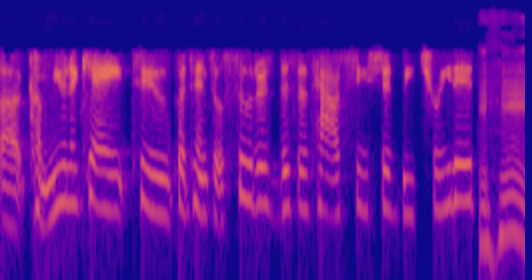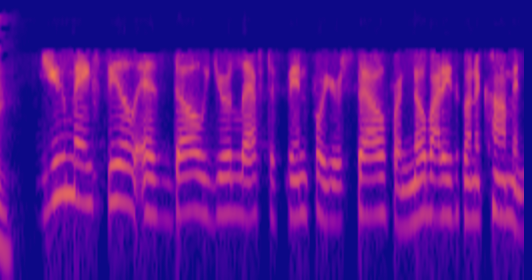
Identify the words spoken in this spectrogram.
uh, communicate to potential suitors, this is how she should be treated. Mm-hmm you may feel as though you're left to fend for yourself or nobody's going to come and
